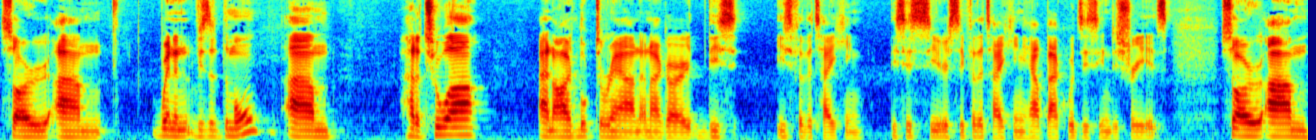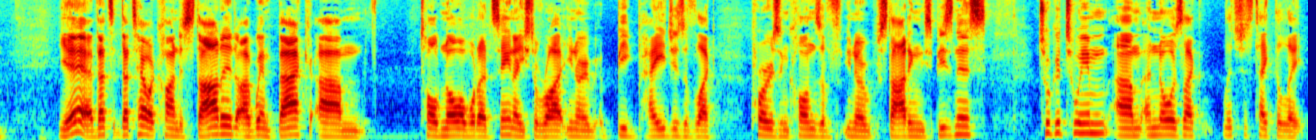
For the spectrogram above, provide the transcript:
So um, went and visited them all, um, had a tour, and I looked around and I go, this is for the taking. This is seriously for the taking, how backwards this industry is. So, um, yeah, that's, that's how it kind of started. I went back, um, told Noah what I'd seen. I used to write, you know, big pages of like pros and cons of, you know, starting this business. Took it to him, um, and Noah's like, let's just take the leap.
